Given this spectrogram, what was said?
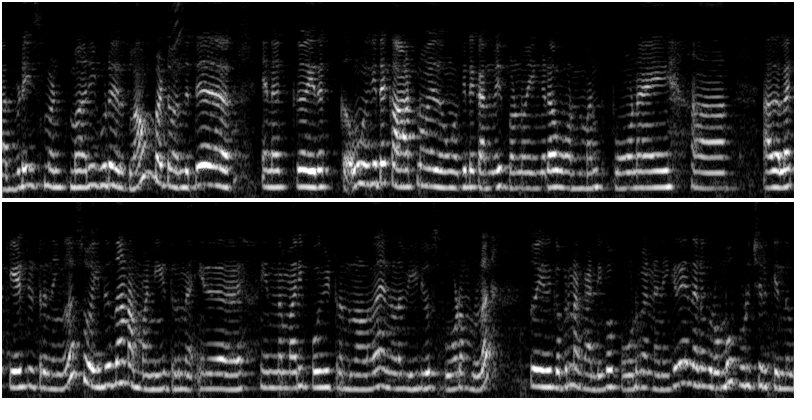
அட்வர்டைஸ்மெண்ட் மாதிரி கூட இருக்கலாம். பட் வந்துட்டு எனக்கு இதை க- உங்ககிட்ட காட்டணும் இதை உங்ககிட்ட கன்வே பண்ணணும் எங்கடா ஒன் மந்த் போனேன் அதெல்லாம் கேட்டுட்டு இருந்தீங்களா ஸோ இதுதான் நான் பண்ணிட்டு இருந்தேன் இது இந்த மாதிரி போயிட்டு இருந்தனால தான் என்னால் வீடியோஸ் போட முடியல. ஸோ இதுக்கப்புறம் நான் கண்டிப்பாக போடுவேன்னு நினைக்கிறேன். இது எனக்கு ரொம்ப பிடிச்சிருக்கு இந்த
